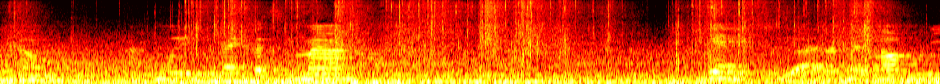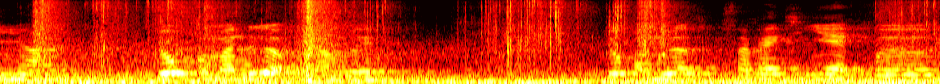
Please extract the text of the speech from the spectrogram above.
พี่น้องอะมือนี้ได้กับสิมาเลี้ยนเสือแล้วแม่น้องพอดีฮะยกเออกมาเลือกพี่น้องเลยยกเออกมาเลือกสะแพงสีแยกเบอร์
